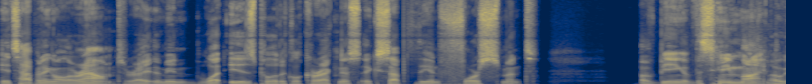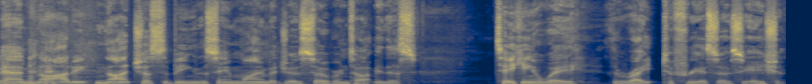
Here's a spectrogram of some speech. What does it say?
it's happening all around right? I mean what is political correctness except the enforcement of being of the same mind? Oh, yeah. And not not just the being in the same mind, but Joe Sobran taught me this: taking away the right to free association.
